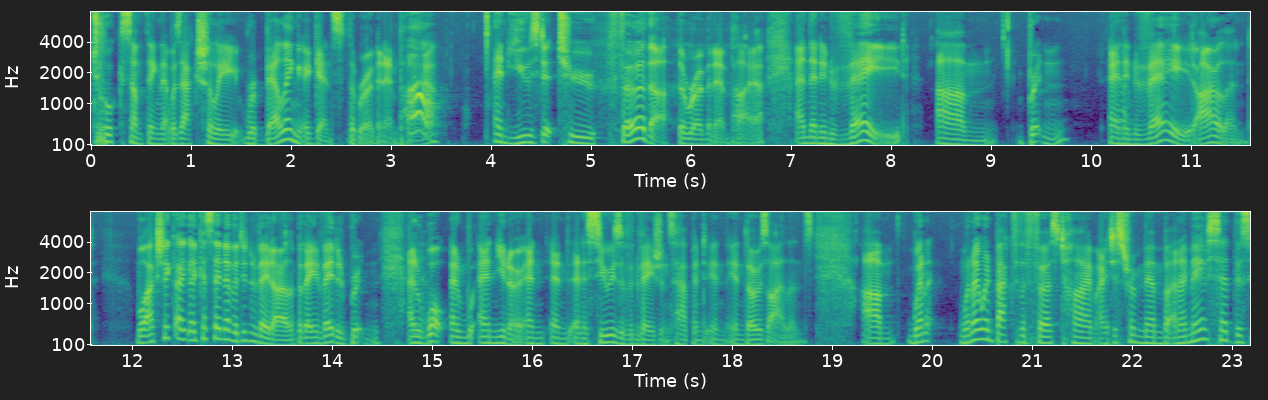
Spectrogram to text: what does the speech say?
took something that was actually rebelling against the roman empire and used it to further the Roman Empire and then invade um, Britain and Yeah. invade Ireland. Well, actually, I, I guess they never did invade Ireland, but they invaded Britain, and what and and you know, and and, and a series of invasions happened in in those islands. Um, when when I went back for the first time, I just remember, and I may have said this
